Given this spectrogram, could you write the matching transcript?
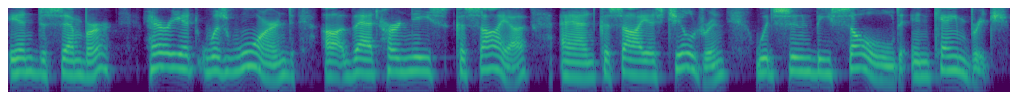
In December, Harriet was warned uh, that her niece Keziah and Keziah's children would soon be sold in Cambridge.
